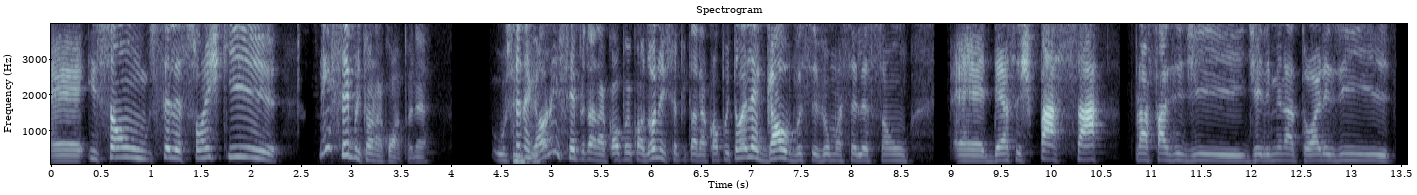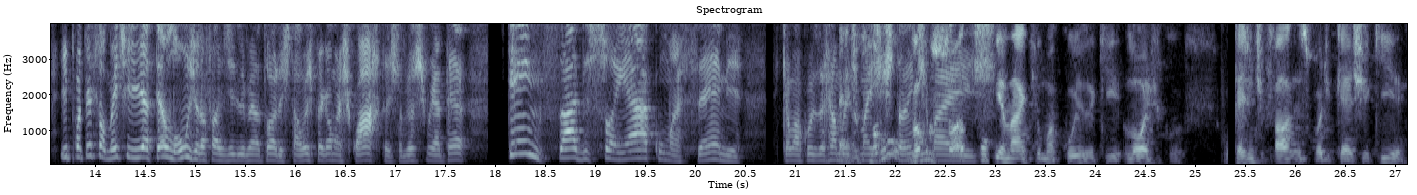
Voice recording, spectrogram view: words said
É, e são seleções que nem sempre estão na Copa, né? O Senegal nem sempre tá na Copa, o Equador nem sempre tá na Copa, então é legal você ver uma seleção é, dessas passar pra fase de, de eliminatórias e, e potencialmente ir até longe na fase de eliminatórias, talvez pegar umas quartas, talvez pegar até, quem sabe, sonhar com uma semi, que é uma coisa realmente É, mais vamos, distante, vamos mas. só combinar aqui uma coisa que, lógico, o que a gente fala nesse podcast aqui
